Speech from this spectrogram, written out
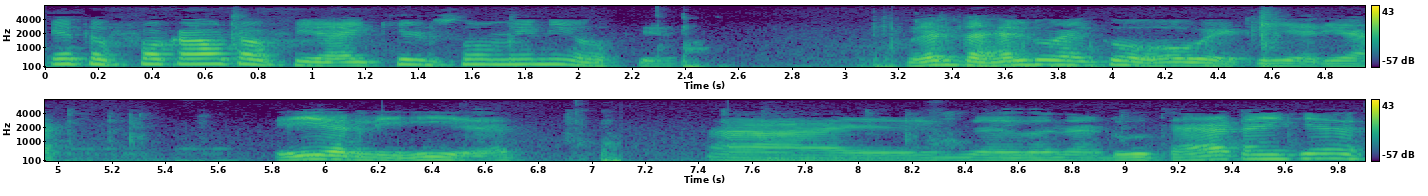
Get the fuck out of here. I killed so many of you. Where the hell do I go? Oh wait, here, yeah. Clearly here. I'm gonna do that, I guess.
